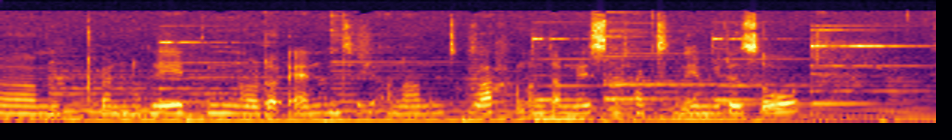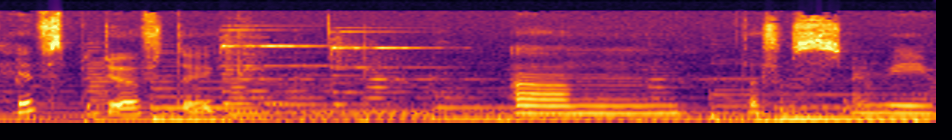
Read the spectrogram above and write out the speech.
ähm, können reden oder erinnern sich an andere Sachen und am nächsten Tag sind eben wieder so hilfsbedürftig. Ähm, das ist irgendwie,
